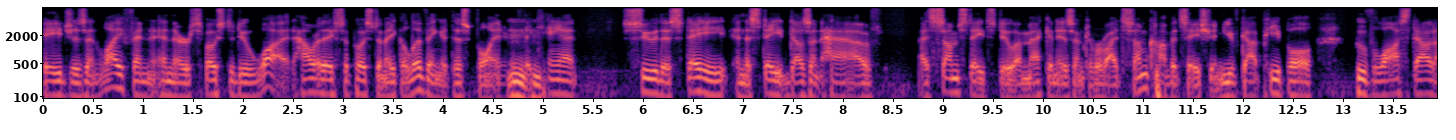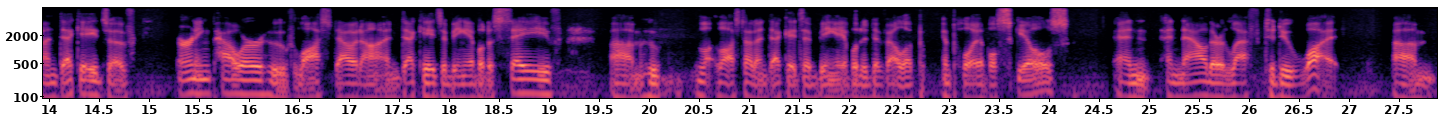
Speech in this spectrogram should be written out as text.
ages in life and, and they're supposed to do what? How are they supposed to make a living at this point? And mm-hmm. if they mm-hmm. can't sue the state and the state doesn't have as some states do, a mechanism to provide some compensation. You've got people who've lost out on decades of earning power, who've lost out on decades of being able to save, um, who've lost out on decades of being able to develop employable skills, and and now they're left to do what? Um,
